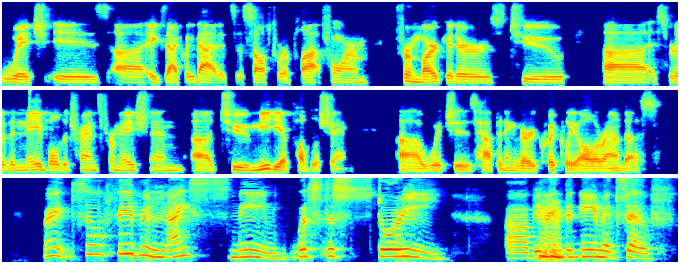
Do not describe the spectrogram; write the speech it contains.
which is uh, exactly that. It's a software platform for marketers to uh, sort of enable the transformation uh, to media publishing, uh, which is happening very quickly all around us. Right. So, Fabl, nice name. What's the story uh, behind the name itself?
